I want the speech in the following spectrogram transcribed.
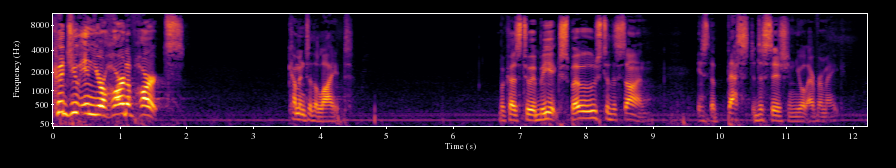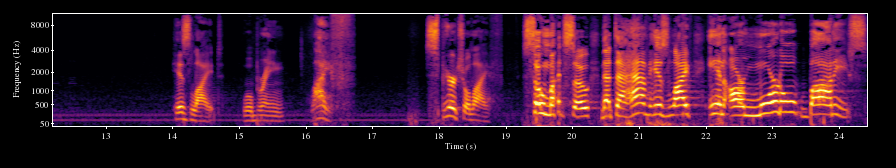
Could you, in your heart of hearts, come into the light? Because to be exposed to the sun is the best decision you'll ever make. His light will bring life, spiritual life so much so that to have his life in our mortal bodies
